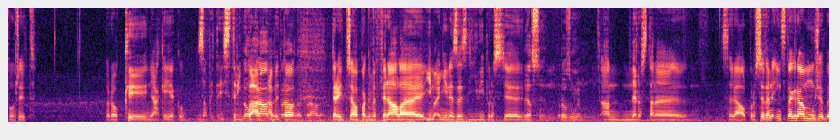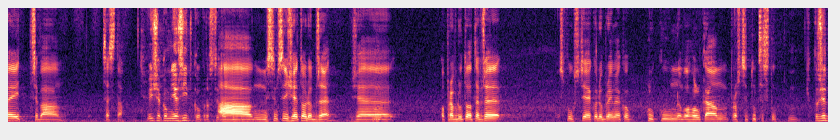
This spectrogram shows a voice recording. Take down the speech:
tvořit roky, nějaký jako zabitý street no, park, právě, aby právě, to, právě. který třeba pak ve finále jim ani nezezdílí prostě. Jasně, rozumím. A nedostane se dál. Prostě ten Instagram může být třeba cesta. Víš, jako měřítko prostě. A taky. myslím si, že je to dobře, že hmm. opravdu to otevře spoustě jako dobrým jako klukům nebo holkám prostě tu cestu. Hmm. Protože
